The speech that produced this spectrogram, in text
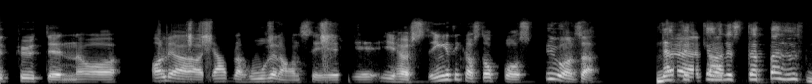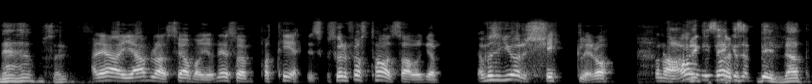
ut Putin og alle de jævla horene hans i, i, i høst. Ingenting kan stoppe oss uansett. Nothing gonna stop us now. Det er jævla servergrep. Det er så patetisk. Skal du først ta et servergrep, ja, men så gjør det skikkelig, da. Sånn, Ja, men ikke, ikke så billig at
